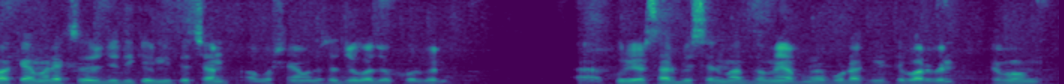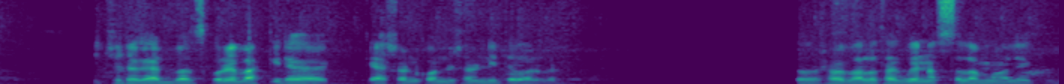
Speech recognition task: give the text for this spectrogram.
বা ক্যামেরা অ্যাক্সেসরি যদি কেউ নিতে চান, অবশ্যই আমাদের সাথে যোগাযোগ করবেন। কুরিয়ার সার্ভিসের মাধ্যমে আপনারা প্রোডাক্ট নিতে পারবেন এবং কিছু টাকা অ্যাডভান্স করে বাকি টাকা ক্যাশ অন কন্ডিশনে নিতে পারবেন। তো সবাই ভালো থাকবেন। আসসালামু আলাইকুম।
